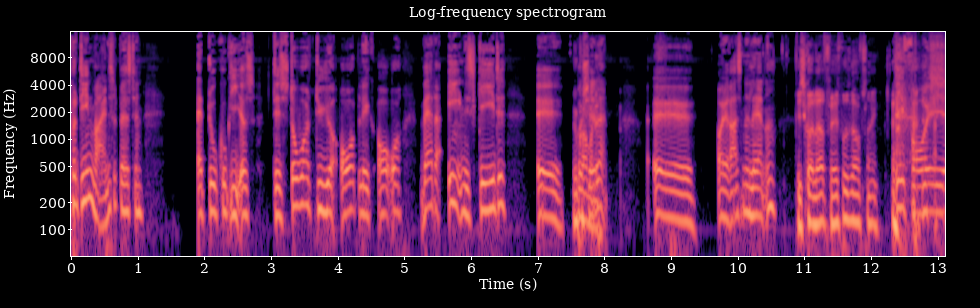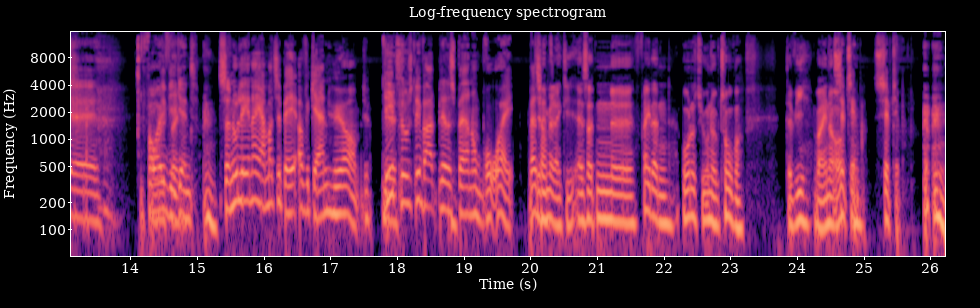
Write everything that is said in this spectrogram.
på din vegne, Sebastian, at du kunne give os det store, dyre overblik over, hvad der egentlig skete øh, på Sjælland øh, og i resten af landet Vi skal have lavet et Facebook-opslag. i forrige, øh, forrige weekend. Så nu læner jeg mig tilbage og vil gerne høre om det. Lige Yes. pludselig var, blev der spærret nogle broer af. Hvad Det er så? nemlig rigtigt. Altså den øh, fredag den 28. oktober, da vi var inde og optage- September. September.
